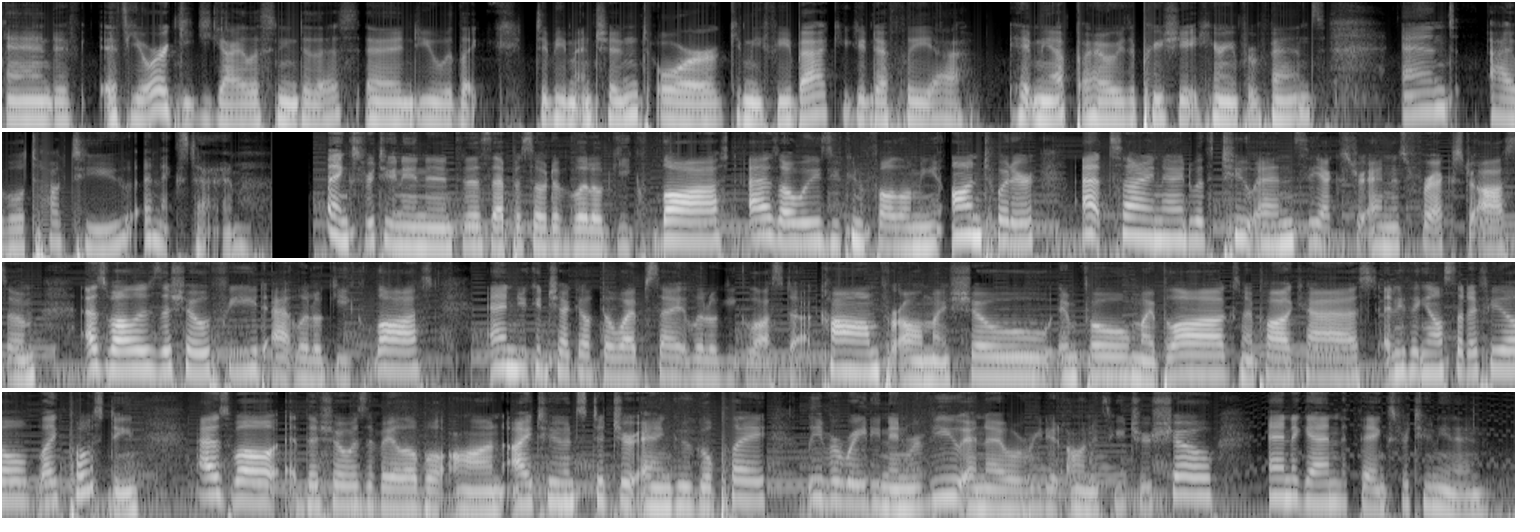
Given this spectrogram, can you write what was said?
And if, if you're a geeky guy listening to this and you would like to be mentioned or give me feedback, you can definitely uh, hit me up. I always appreciate hearing from fans. And I will talk to you next time. Thanks for tuning in to this episode of Little Geek Lost. As always, you can follow me on Twitter at cyanide with two N's. The extra N is for extra awesome, as well as the show feed at Little Geek Lost. And you can check out the website littlegeeklost.com for all my show info, my blogs, my podcast, anything else that I feel like posting. As well, the show is available on iTunes, Stitcher, and Google Play. Leave a rating and review, and I will read it on a future show. And again, thanks for tuning in.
